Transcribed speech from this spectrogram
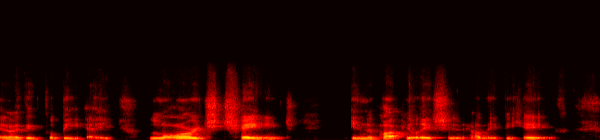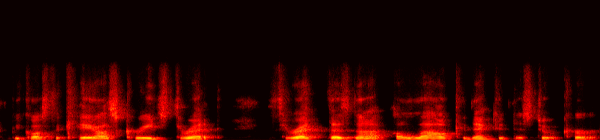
And I think there'll be a large change in the population and how they behave because the chaos creates threat. Threat does not allow connectedness to occur.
